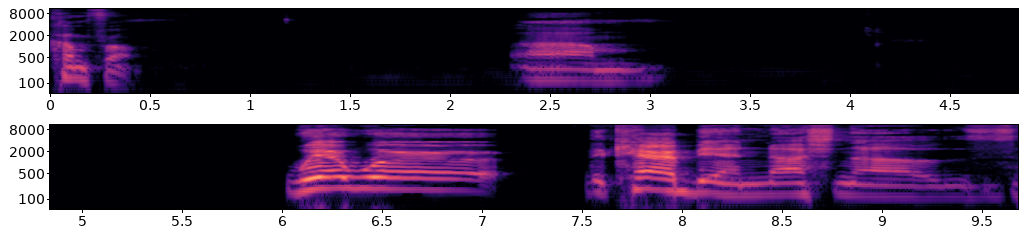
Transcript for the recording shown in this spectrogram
come from? Um, where were the Caribbean nationals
